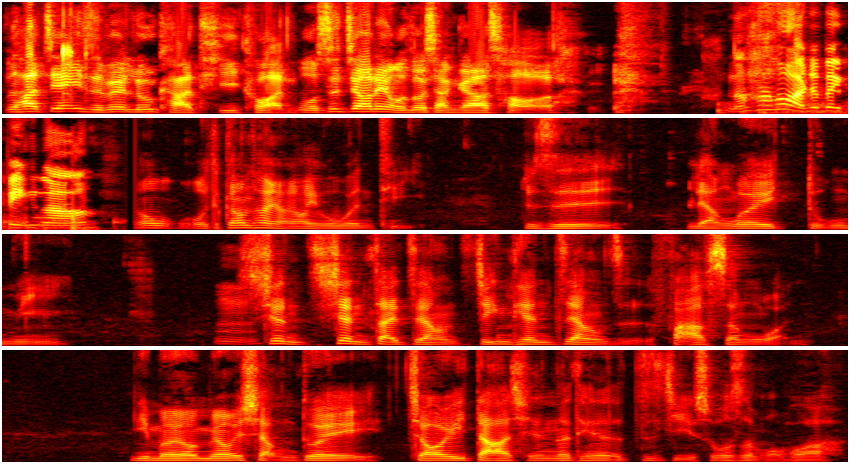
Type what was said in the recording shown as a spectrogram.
不是他今天一直被卢卡踢款，我是教练我都想跟他吵了。然后他后来就被 冰了啊。那我刚才想到一个问题，就是两位赌迷，嗯，现现在这样，今天这样子发生完，你们有没有想对交易大签那天的自己说什么话？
